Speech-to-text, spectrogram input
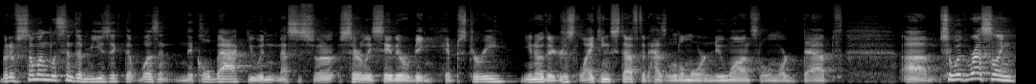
But if someone listened to music that wasn't Nickelback, you wouldn't necessarily say they were being hipstery. You know, they're just liking stuff that has a little more nuance, a little more depth. Um, so with wrestling,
